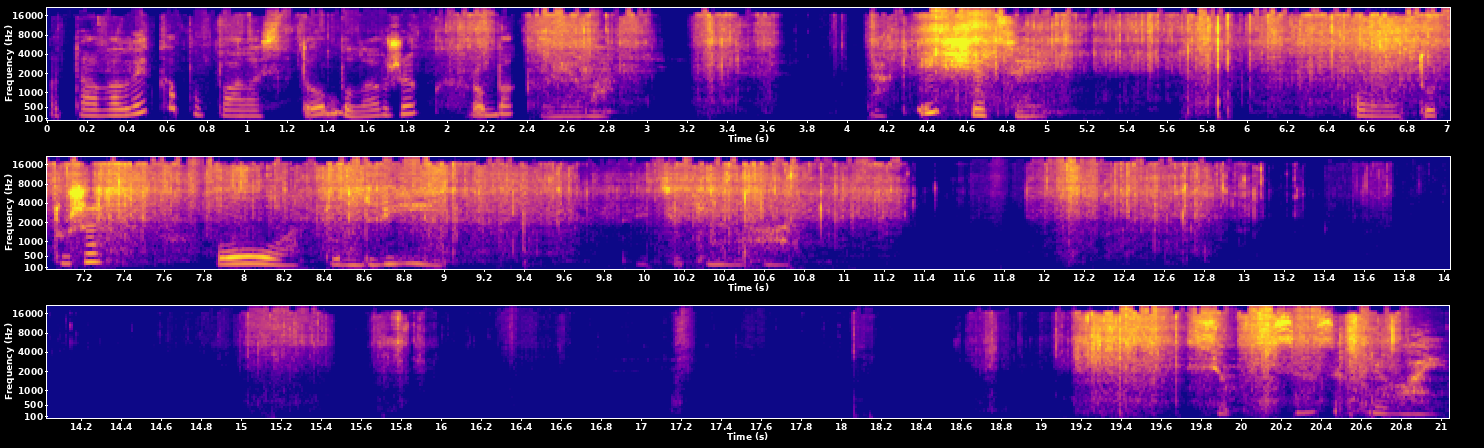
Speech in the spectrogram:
Ота велика попалась, то була вже хробаклива. Так, і ще цей. О, тут уже. О, тут дві. Дивіться, які вони гарні. Все, все закриваємо.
